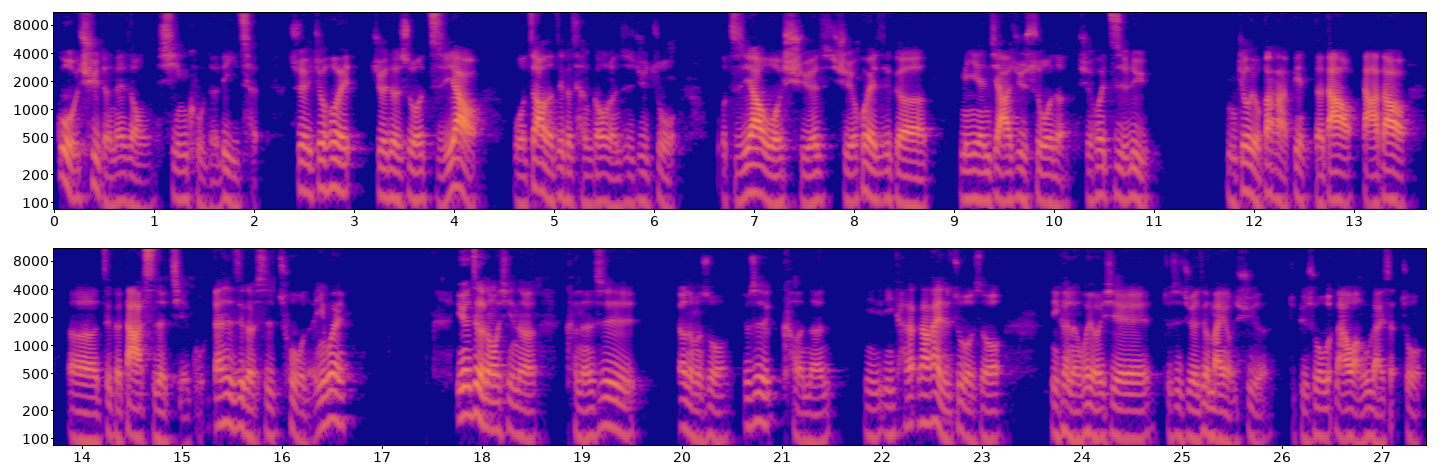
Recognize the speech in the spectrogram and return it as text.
过去的那种辛苦的历程，所以就会觉得说，只要我照着这个成功人士去做，我只要我学学会这个名言家去说的，学会自律，你就有办法变得到达到呃这个大师的结果。但是这个是错的，因为因为这个东西呢，可能是要怎么说，就是可能你你刚刚开始做的时候，你可能会有一些就是觉得这蛮有趣的，就比如说拿网络来做。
